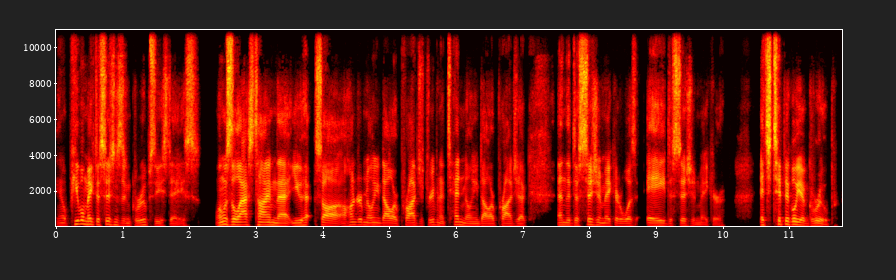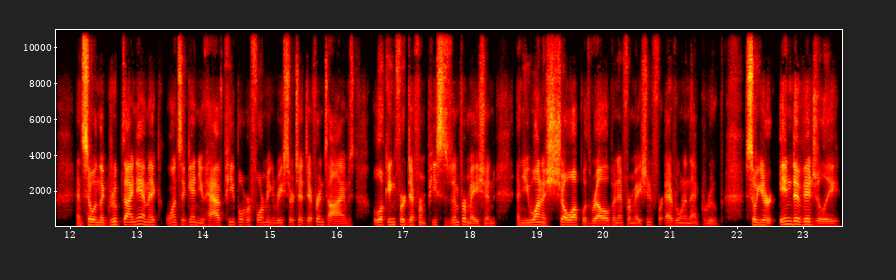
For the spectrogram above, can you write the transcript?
you know, people make decisions in groups these days. When was the last time that you saw a hundred million dollar project or even a $10 million project and the decision maker was a decision maker? It's typically a group. And so in the group dynamic, once again, you have people performing research at different times, looking for different pieces of information, and you want to show up with relevant information for everyone in that group. So you're individually,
